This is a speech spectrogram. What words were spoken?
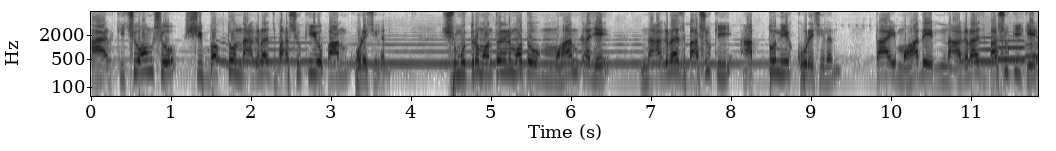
আর কিছু অংশ শিবভক্ত নাগরাজ বাসুকীও পান করেছিলেন। সমুদ্র মন্থনের মতো মহান কাজে নাগরাজ বাসুকী আত্মনিয়োগ করেছিলেন। তাই মহাদেব নাগরাজ বাসুকীকে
